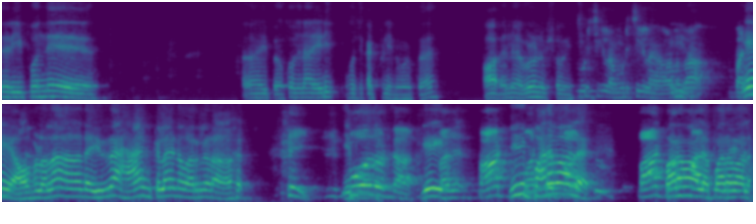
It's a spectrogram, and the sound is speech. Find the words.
சரி இப்போ வந்து இப்போ கொஞ்ச நேரம் எடிட் கொஞ்சம் கட் பண்ணிடுவோம் இப்ப. இன்னும் எவ்வளவு நிமிஷம் ஆயிடுச்சு முடிச்சுக்கலாம் முடிச்சுக்கலாம் அவ்வளவுதான் ஏய் அவ்வளவுலாம் இருற ஹேங்க் எல்லாம் என்ன வரலடா. பரவாயில்ல. பரவாயில்ல, பரவாயில்ல.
